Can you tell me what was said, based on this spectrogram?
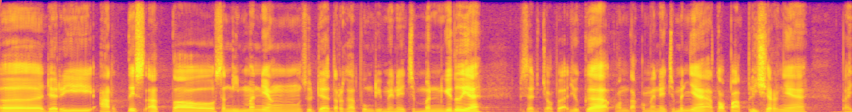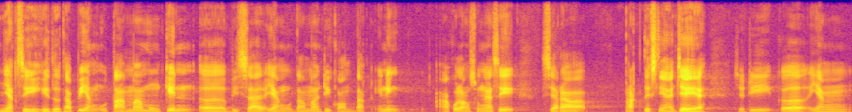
eh, dari artis atau seniman yang sudah tergabung di manajemen gitu ya bisa dicoba juga kontak ke manajemennya atau publishernya. Banyak sih gitu. Tapi yang utama mungkin eh, bisa yang utama dikontak ini aku langsung ngasih secara praktisnya aja ya. Jadi ke yang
